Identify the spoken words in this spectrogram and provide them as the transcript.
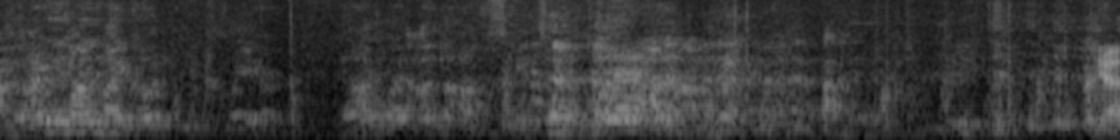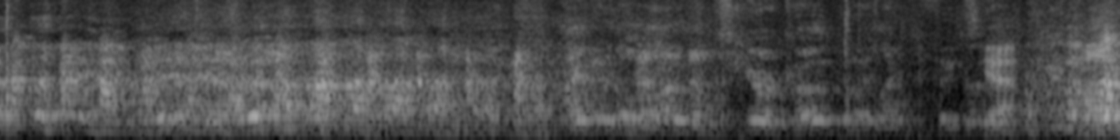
I want my code to be clear, and I want unobfuscated. Yeah. I do a lot of obscure code that I'd like to fix. Yeah. Well,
